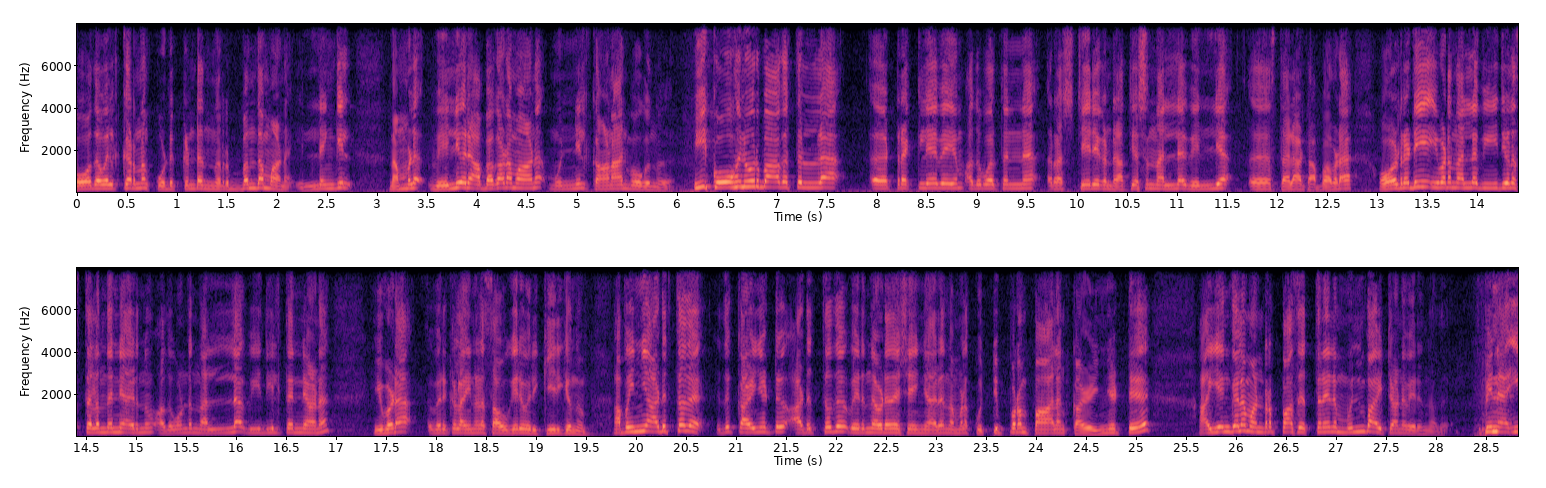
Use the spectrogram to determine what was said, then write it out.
ബോധവൽക്കരണം കൊടുക്കേണ്ട നിർബന്ധമാണ്. ഇല്ലെങ്കിൽ നമ്മൾ വലിയൊരു അപകടമാണ് മുന്നിൽ കാണാൻ പോകുന്നത്. ഈ കോഹനൂർ ഭാഗത്തുള്ള ട്രക്ക് ലേവേയും അതുപോലെ തന്നെ റെസ്റ്റ് ഏരിയ കണ്ടത് അത്യാവശ്യം നല്ല വലിയ സ്ഥലമാട്ടോ. അപ്പോൾ അവിടെ ഓൾറെഡി ഇവിടെ നല്ല വീതിയുള്ള സ്ഥലം തന്നെയായിരുന്നു. അതുകൊണ്ട് നല്ല വീതിയിൽ തന്നെയാണ് ഇവിടെ ഇവർക്കുള്ള അതിനുള്ള സൗകര്യം ഒരുക്കിയിരിക്കുന്നു അപ്പോൾ ഇനി അടുത്തത് ഇത് കഴിഞ്ഞിട്ട് അടുത്തത് വരുന്ന എവിടെയെന്ന് വെച്ച് കഴിഞ്ഞാൽ നമ്മളെ കുറ്റിപ്പുറം പാലം കഴിഞ്ഞിട്ട് അയ്യങ്കലം അണ്ടർപാസ് എത്തുന്നതിന് മുൻപായിട്ടാണ് വരുന്നത്. പിന്നെ ഈ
